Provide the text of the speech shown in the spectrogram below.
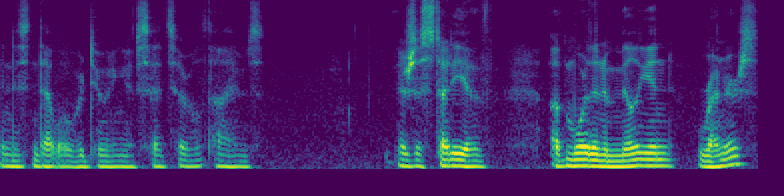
And isn't that what we're doing? I've said several times. There's a study of, of more than a million runners,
